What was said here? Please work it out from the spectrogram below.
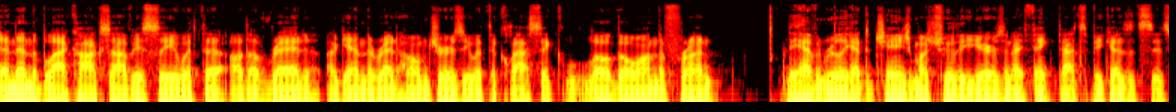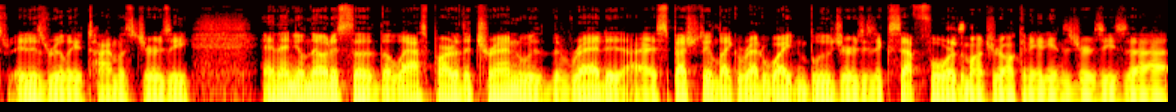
and then the Blackhawks, obviously, with the uh, the red again, the red home jersey with the classic logo on the front they haven't really had to change much through the years, and I think that's because it's it's it is really a timeless jersey. And then you'll notice the the last part of the trend with the red, uh, especially like red, white, and blue jerseys, except for the Montreal Canadiens jerseys. Uh,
